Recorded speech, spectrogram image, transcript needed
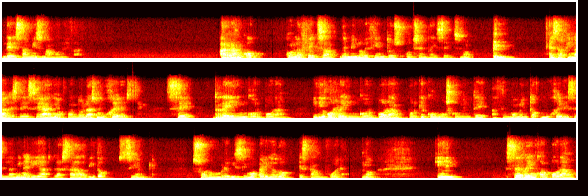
de esa misma moneda. Arrancó con la fecha de 1986, ¿no? Es a finales de ese año cuando las mujeres se reincorporan y digo reincorporan porque, como os comenté hace un momento, mujeres en la minería las ha habido siempre. Solo un brevísimo periodo están fuera. ¿no? Y se reincorporan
